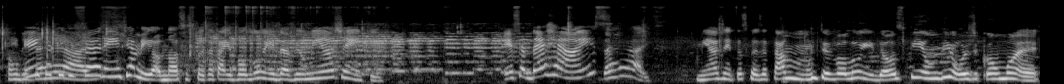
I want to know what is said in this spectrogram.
Estão de Eita, 10 que reais. diferente, amiga. Nossa, as coisas tá evoluída, viu, minha gente? Esse é 10 reais. 10 reais. Minha gente, as coisas tá muito evoluídas. Olha os peão de hoje como é.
